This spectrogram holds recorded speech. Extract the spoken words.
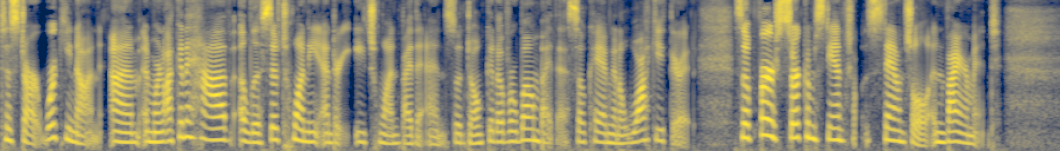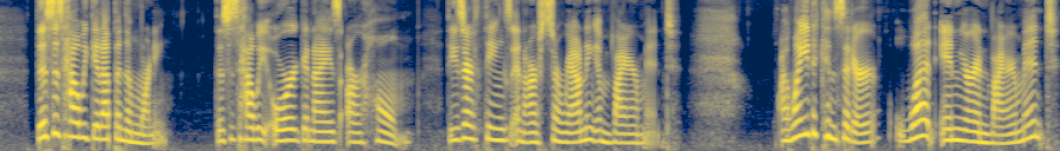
to start working on. Um, and we're not going to have a list of 20 under each one by the end. So don't get overwhelmed by this. Okay, I'm going to walk you through it. So, first, circumstantial environment. This is how we get up in the morning, this is how we organize our home. These are things in our surrounding environment. I want you to consider what in your environment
